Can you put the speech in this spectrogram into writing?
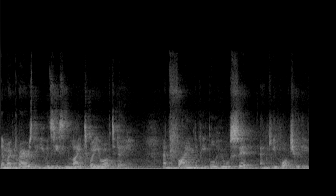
then my prayer is that you would see some light where you are today and find the people who will sit and keep watch with you.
